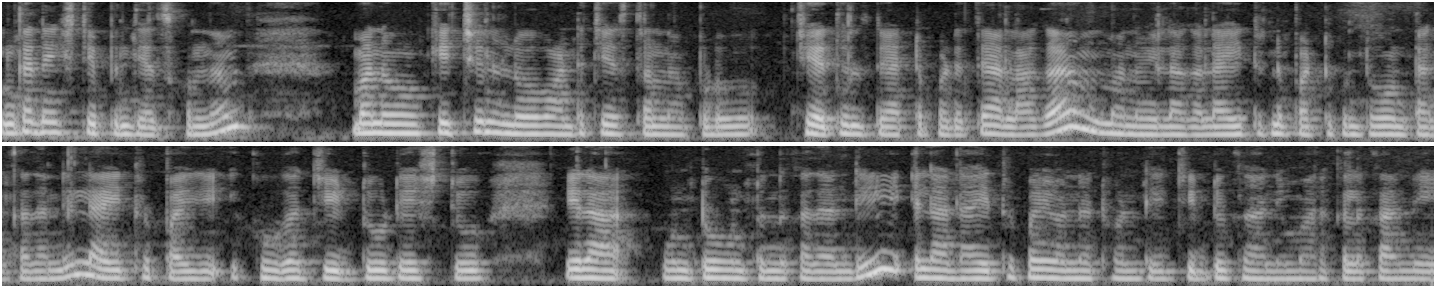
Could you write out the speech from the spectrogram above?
ఇంకా నెక్స్ట్ టిప్ని తెలుసుకుందాం. మనం కిచెన్లో వంట చేస్తున్నప్పుడు చేతులతో ఎట్టపడితే అలాగా మనం ఇలాగ లైట్ని పట్టుకుంటూ ఉంటాం కదండి. లైటర్ పై ఎక్కువగా జిడ్డు డస్ట్ ఇలా ఉంటూ ఉంటుంది కదండి. ఇలా లైటర్ పై ఉన్నటువంటి జిడ్డు కానీ మరకలు కానీ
